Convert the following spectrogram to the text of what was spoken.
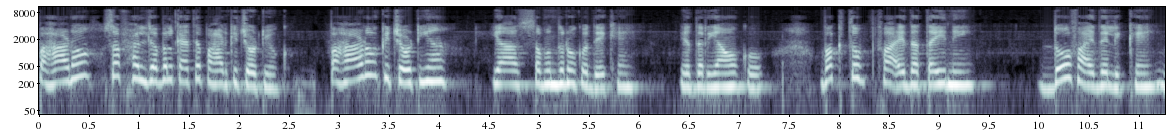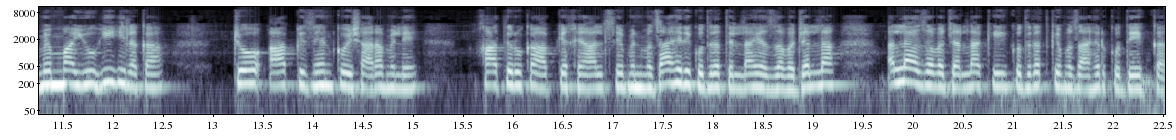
پہاڑوں سف الجبل کہتے پہاڑ کی چوٹیوں کو. پہاڑوں کی چوٹیاں یا سمندروں کو دیکھیں یا دریاؤں کو. وقت فائدہ تئی نہیں دو فائدے لکھے مما یو ہی ہی لگا جو آپ کے ذہن کو اشارہ ملے خاطر کا آپ کے خیال سے من مظاہر قدرت اللہ عز و جل، اللہ عز و جل کی قدرت کے مظاہر کو دیکھ کر۔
